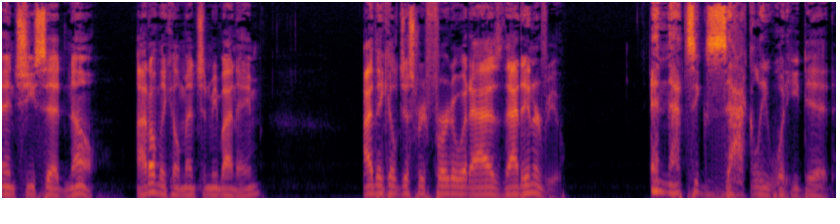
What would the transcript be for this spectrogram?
And she said, "No, I don't think he'll mention me by name. I think he'll just refer to it as that interview." And that's exactly what he did.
